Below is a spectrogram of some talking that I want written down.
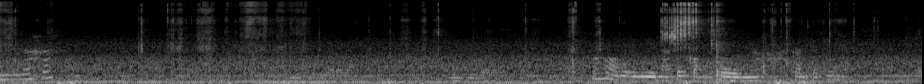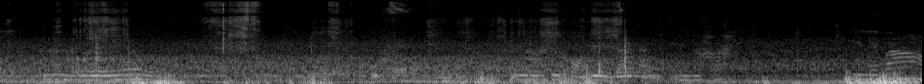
อันนี้นะคะก็หอมอย่างนี้นะเป็นกล่องโฟมนะคะกันกระแทกอ่ามาแล้วนี่นะคือของอยู่ด้านนะคะ มีอะไรบ้าง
